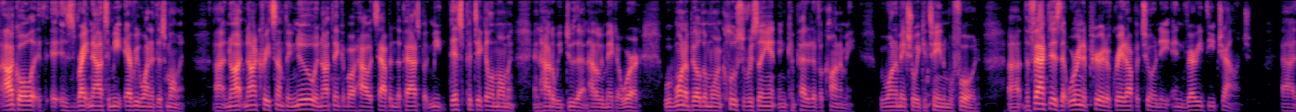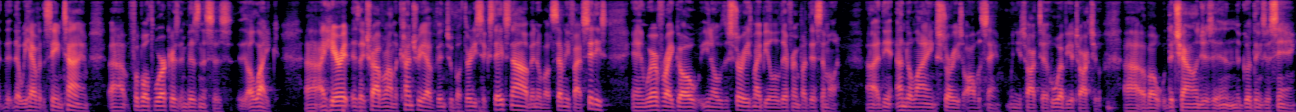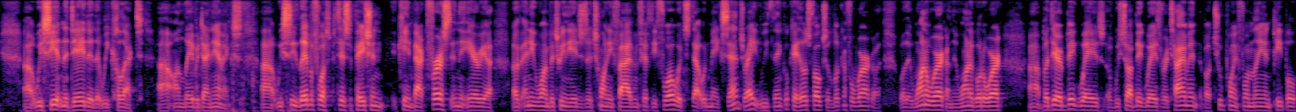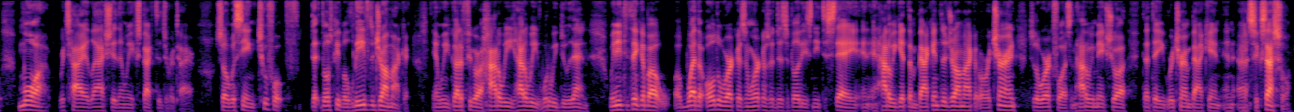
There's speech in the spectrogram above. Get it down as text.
our goal is, is right now to meet everyone at this moment. Uh, not not create something new and not think about how it's happened in the past, but meet this particular moment and how do we do that and how do we make it work. We want to build a more inclusive, resilient, and competitive economy. We want to make sure we continue to move forward. Uh, the fact is that we're in a period of great opportunity and very deep challenge uh, th- that we have at the same time uh, for both workers and businesses alike. Uh, I hear it as I travel around the country. I've been to about 36 states now. I've been to about 75 cities, and wherever I go, you know, the stories might be a little different, but they're similar. Uh, the underlying story is all the same when you talk to whoever you talk to uh, about the challenges and the good things they're seeing. Uh, we see it in the data that we collect uh, on labor dynamics. Uh, we see labor force participation came back first in the area of anyone between the ages of 25 and 54, which that would make sense, right? We think, okay, those folks are looking for work, or, or they want to work, and they want to go to work. Uh, but there are big waves. Of, we saw big waves of retirement. About 2.4 million people more retired last year than we expected to retire. So we're seeing two fo- th- those people leave the job market, and we've got to figure out how do we how do we what do we do then? We need to think about uh, whether older workers and workers with disabilities need to stay, and, and how do we get them back into the job market or return to the workforce, and how do we make sure that they return back in and are successful?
